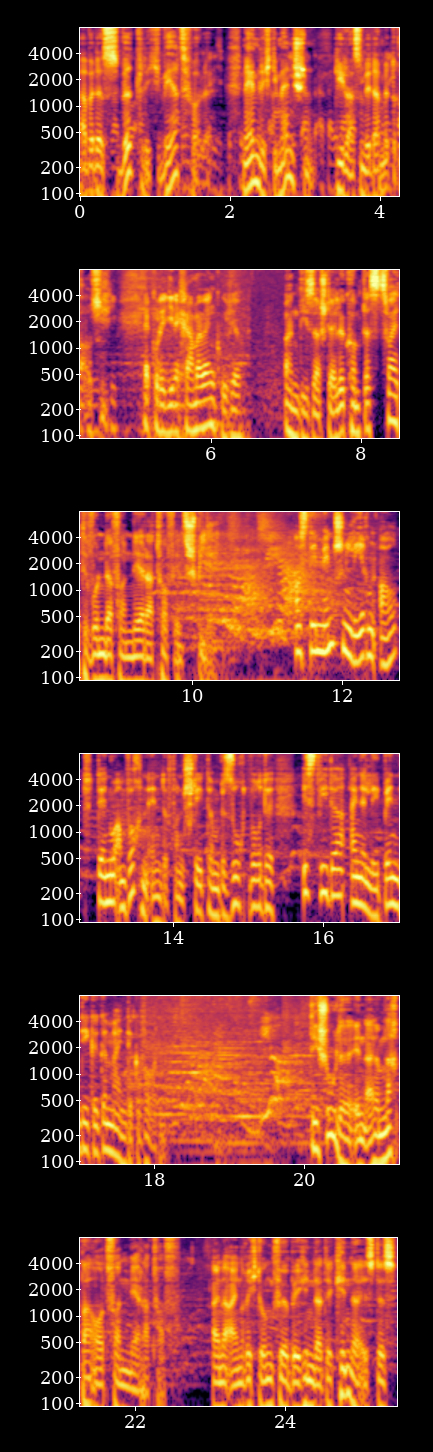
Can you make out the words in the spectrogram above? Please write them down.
Aber das wirklich Wertvolle, nämlich die Menschen, die lassen wir damit draußen. An dieser Stelle kommt das zweite Wunder von Neratov ins Spiel. Aus dem menschenleeren Ort, der nur am Wochenende von Städtern besucht wurde, ist wieder eine lebendige Gemeinde geworden. Die Schule in einem Nachbarort von Neratov. Eine Einrichtung für behinderte Kinder ist es.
